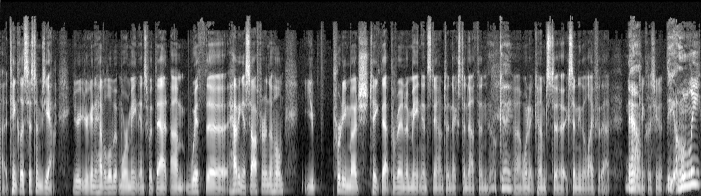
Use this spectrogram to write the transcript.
uh, tankless systems, yeah, you're, you're going to have a little bit more maintenance with that. Um, with the having a softener in the home, you pretty much take that preventative maintenance down to next to nothing. Okay. Uh, when it comes to extending the life of that Now, tankless unit. the only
